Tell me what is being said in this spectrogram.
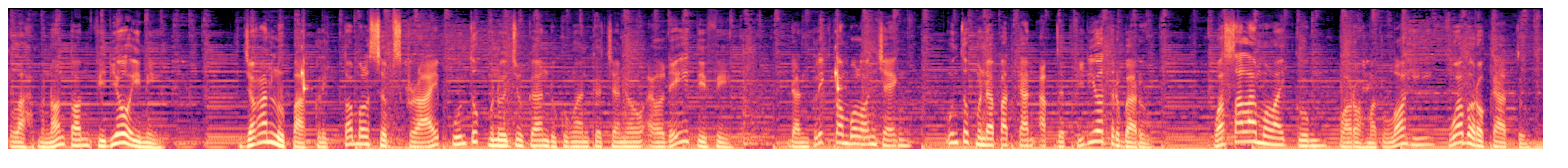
telah menonton video ini. Jangan lupa klik tombol subscribe untuk menunjukkan dukungan ke channel LDI TV dan klik tombol lonceng untuk mendapatkan update video terbaru. Wassalamualaikum warahmatullahi wabarakatuh.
